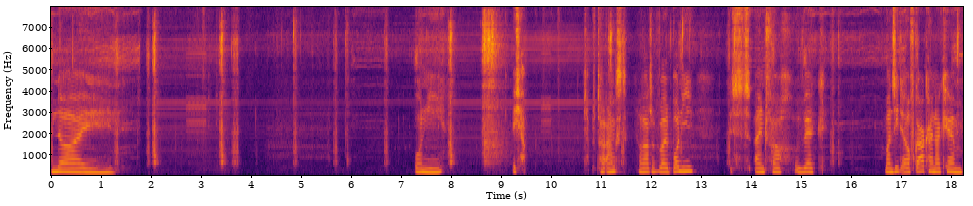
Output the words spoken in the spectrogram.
Nein. Bonnie. Ich hab. Ich hab total Angst gerade, weil Bonnie ist einfach weg. Man sieht er auf gar keiner Cam.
